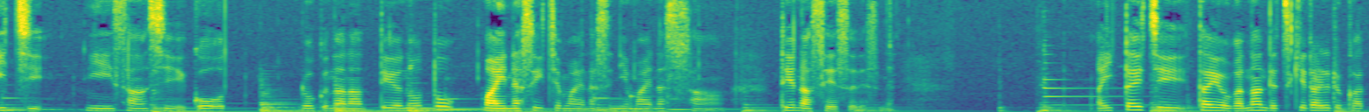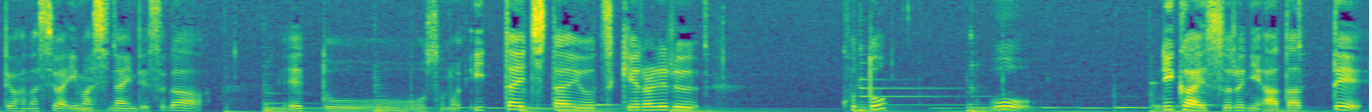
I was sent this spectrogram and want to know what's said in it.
1234567っていうのとマイナス1マイナス2マイナス3っていうのは整数ですね、ま、1対1対応が何でつけられるかっていう話は今しないんですがえっとその1対1対応をつけられることを理解するにあたって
